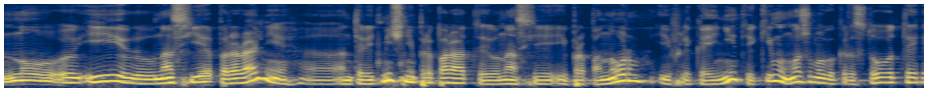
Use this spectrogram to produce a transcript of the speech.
Ну і у нас є пероральні е, антиритмічні препарати. У нас є і пропанорм, і флікаїнід, які ми можемо використовувати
